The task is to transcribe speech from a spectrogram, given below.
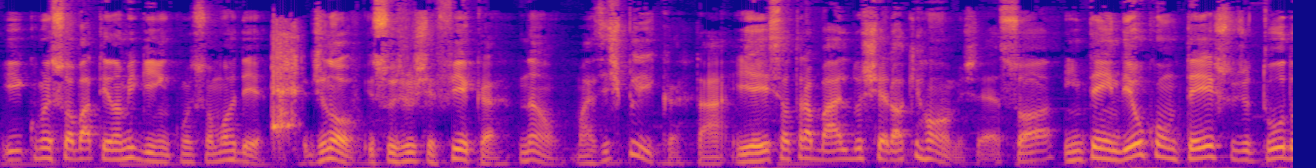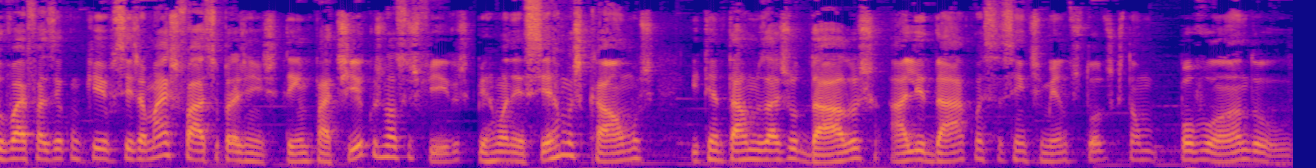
e começou a bater no amiguinho, começou a morder. De novo, isso justifica? Não, mas explica, tá? E esse é o trabalho do Sherlock Holmes. É só entender o contexto de tudo, vai fazer com que seja mais fácil pra gente ter empatia com os nossos filhos, permanecermos calmos e tentarmos ajudá-los a lidar com esses sentimentos todos que estão povoando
